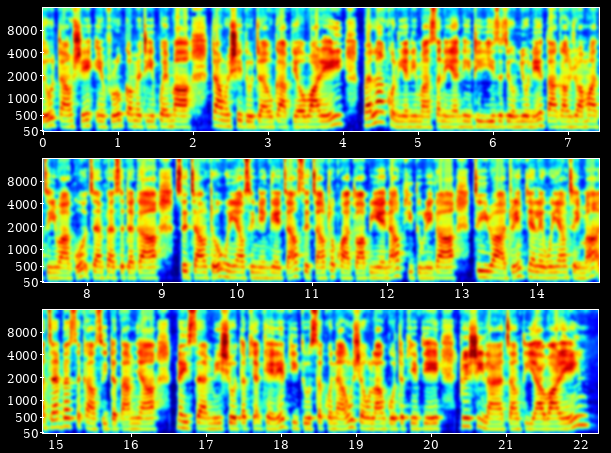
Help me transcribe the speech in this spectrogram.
ကြိုးတောင်ရှိ Info Committee အဖွဲ့မှတာဝန်ရှိသူတအုပ်ကပြောပါရယ်မလ9ရက်နေ့မှာစနေရက်နေ့ထိရေစကြိုးမြို့နယ်တာကောင်ရွာမှကျင်းရွာကိုအကြံဖက်စစ်တပ်ကစစ်ကြောင်းတို့ဝင်ရောက်စီးနင်းခဲ့ကြောင်းစစ်ကြောင်းထွက်ခွာသွားပြီးတဲ့နောက်ပြည်သူတွေကကျင်းရွာအတွင်းပြန်လည်ဝင်ရောက်ချိန်မှာအကြံဖက်စစ်ကောင်စီတပ်သားများနှိပ်စက်မိရှို့တပ်ဖြတ်ခဲ့တဲ့ပြည်သူ19ဦးရုံလောင်းကိုတဖြည်းဖြည်းတွေ့ရှိလာကြောင်းသိရပါတယ်။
